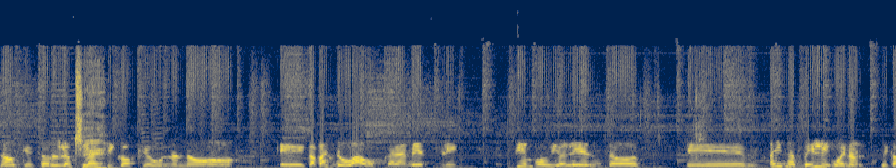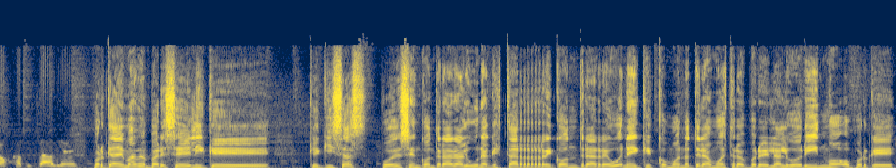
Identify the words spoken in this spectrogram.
¿no? que son los Sí. clásicos que uno no, capaz no va a buscar a Netflix, tiempos violentos, eh, hay una peli, bueno, Pecados Capitales, Porque además me parece, Eli, que, que quizás podés encontrar alguna que está recontra re buena y que como no te la muestra por el algoritmo o porque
